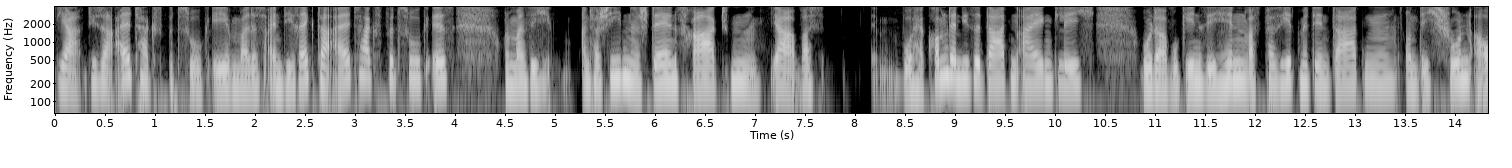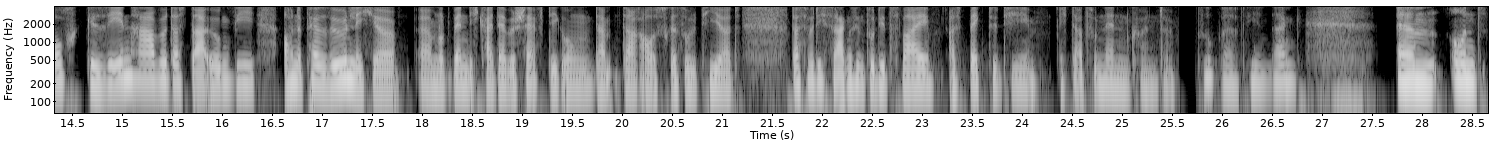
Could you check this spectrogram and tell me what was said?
ja, dieser Alltagsbezug eben, weil es ein direkter Alltagsbezug ist und man sich an verschiedenen Stellen fragt, hm, ja, was woher kommen denn diese Daten eigentlich oder wo gehen sie hin, was passiert mit den Daten und ich schon auch gesehen habe, dass da irgendwie auch eine persönliche ähm, Notwendigkeit der Beschäftigung da, daraus resultiert. Das würde ich sagen, sind so die zwei Aspekte, die ich dazu nennen könnte. Super, vielen Dank. Ähm, und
